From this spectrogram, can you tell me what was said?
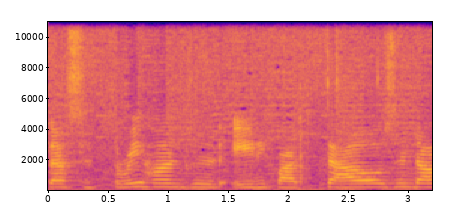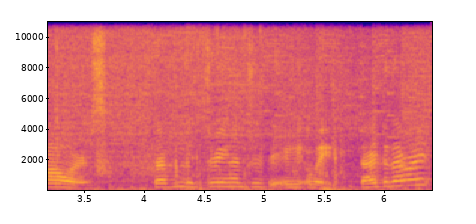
that's $385,000 definitely 308 wait did I do that right?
